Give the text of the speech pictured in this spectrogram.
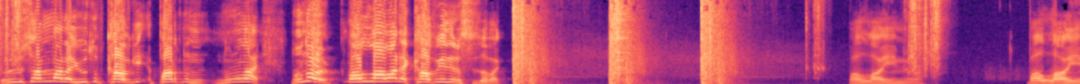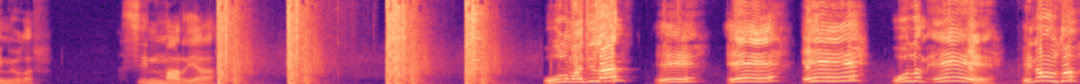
Ölürsem var ya YouTube kavga pardon Nonolay Nono vallahi var ya kavga ederiz size bak. Vallahi yemiyorlar. Vallahi yemiyorlar. Sin var ya. Oğlum hadi lan. E e e oğlum e e ne oldu?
